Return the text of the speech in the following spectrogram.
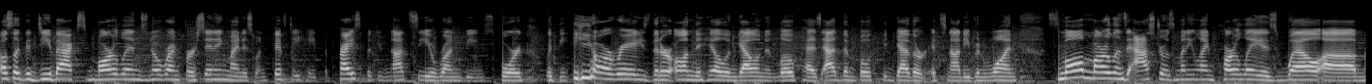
Also, like the D backs, Marlins, no run first inning, minus 150. Hate the price, but do not see a run being scored with the ERAs that are on the hill and Gallen and Lopez. Add them both together, it's not even one. Small Marlins Astros money line parlay as well. Um,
